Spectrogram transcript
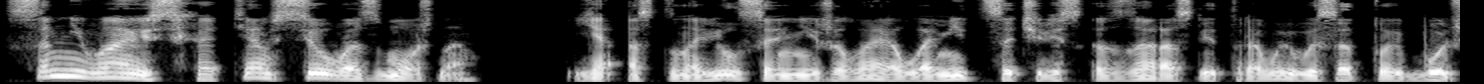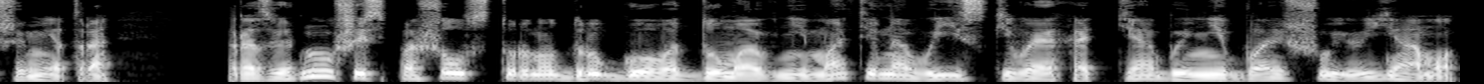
Сомневаюсь, хотя все возможно. Я остановился, не желая ломиться через заросли травы высотой больше метра. Развернувшись, пошел в сторону другого дома, внимательно выискивая хотя бы небольшую яму.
